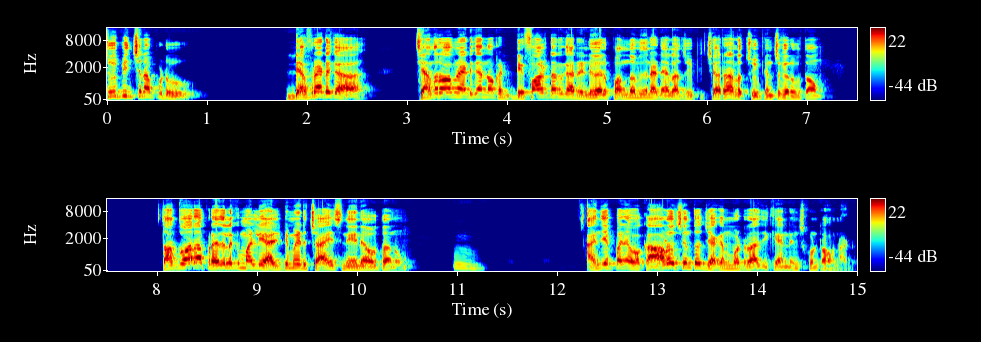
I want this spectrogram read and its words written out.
చూపించినప్పుడు డెఫినెట్గా చంద్రబాబు నాయుడు గారిని ఒక డిఫాల్టర్గా రెండు వేల పంతొమ్మిది నాడు ఎలా చూపించారో అలా చూపించగలుగుతాం. తద్వారా ప్రజలకు మళ్ళీ అల్టిమేట్ ఛాయిస్ నేనే అవుతాను. అని చెప్పని ఒక ఆలోచనతో జగన్మోహన్ రాజకీయాన్ని ఎంచుకుంటా ఉన్నాడు.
